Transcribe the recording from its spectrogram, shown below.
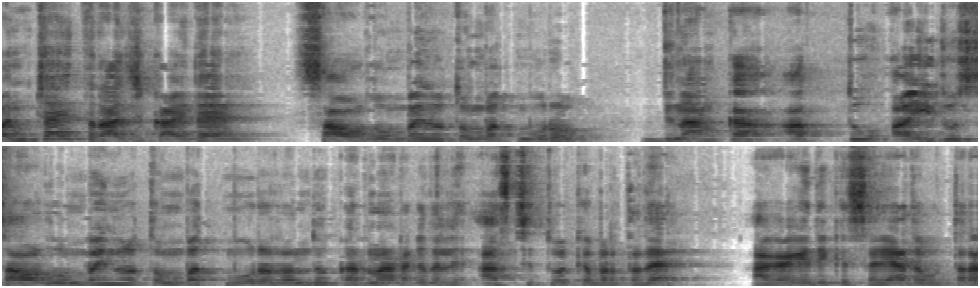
ಪಂಚಾಯತ್ ರಾಜ್ ಕಾಯ್ದೆ ಸಾವಿರದ ಒಂಬೈನೂರ ತೊಂಬತ್ಮೂರು, ದಿನಾಂಕ ಹತ್ತು ಐದು ಸಾವಿರದ ಒಂಬೈನೂರ ತೊಂಬತ್ಮೂರರಂದು ಕರ್ನಾಟಕದಲ್ಲಿ ಅಸ್ತಿತ್ವಕ್ಕೆ ಬರ್ತದೆ. ಹಾಗಾಗಿ ಇದಕ್ಕೆ ಸರಿಯಾದ ಉತ್ತರ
